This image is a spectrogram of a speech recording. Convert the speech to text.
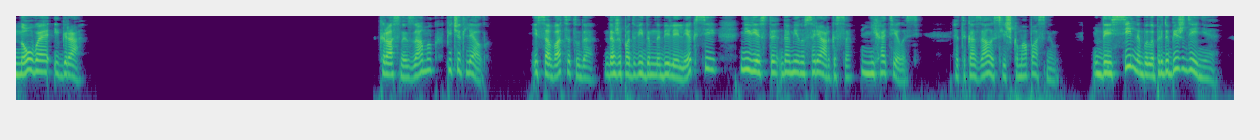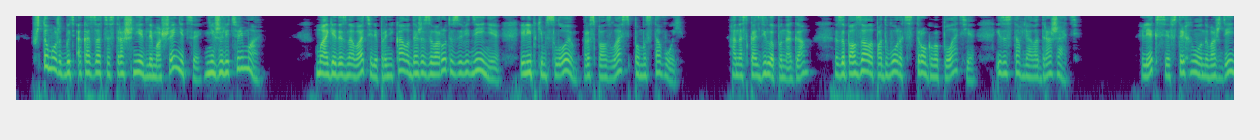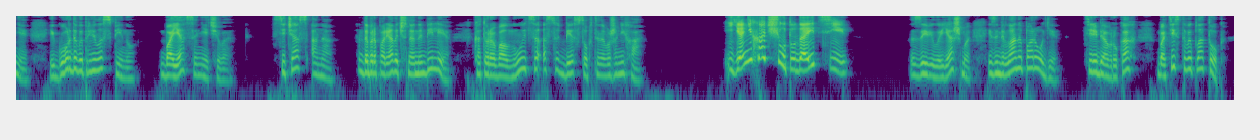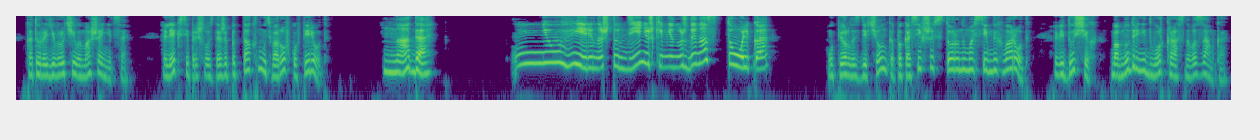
Новая игра. Красный замок впечатлял. И соваться туда, даже под видом набелей Лексии, невесты Доменуса Риаргаса, не хотелось. Это казалось слишком опасным. Да и сильно было предубеждение. Что может быть оказаться страшнее для мошенницы, нежели тюрьма? Магия дознавателя проникала даже за ворота заведения и липким слоем расползлась по мостовой. Она скользила по ногам, заползала под ворот строгого платья и заставляла дрожать. Лексия встряхнула на вождение и гордо выпрямила спину. Бояться нечего. Сейчас она – добропорядочная Набеле, которая волнуется о судьбе собственного жениха. «Я не хочу туда идти!» заявила Яшма и замерла на пороге, теребя в руках батистовый платок, который ей вручила мошенница. Лекси пришлось даже подтолкнуть воровку вперед. «Надо!» «Не уверена, что денежки мне нужны настолько!» Уперлась девчонка, покосившись в сторону массивных ворот, ведущих во внутренний двор Красного замка.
